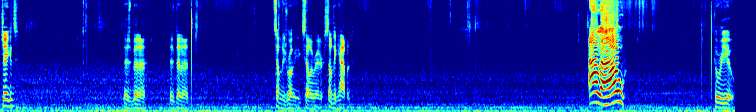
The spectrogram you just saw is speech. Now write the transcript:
Jenkins, there's been a there's been a something's wrong with the accelerator. Something happened. Hello. Who are you?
